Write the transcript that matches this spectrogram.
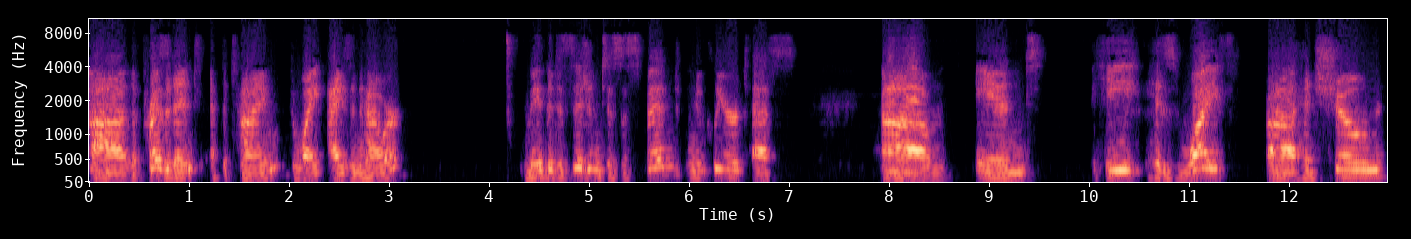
uh, the president at the time, Dwight Eisenhower, made the decision to suspend nuclear tests, um, and he his wife uh, had shown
